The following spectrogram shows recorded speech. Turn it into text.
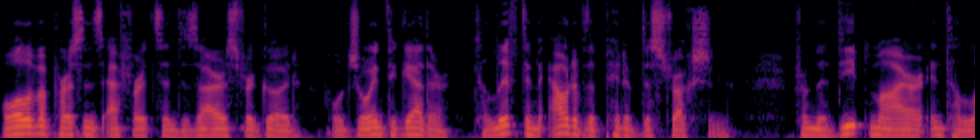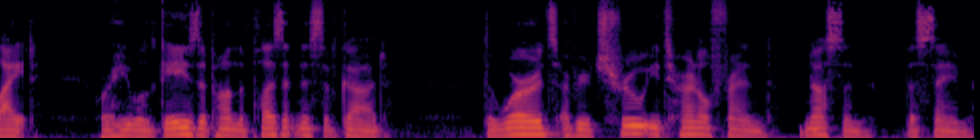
all of a person's efforts and desires for good will join together to lift him out of the pit of destruction, from the deep mire into light, where he will gaze upon the pleasantness of God. The words of your true eternal friend, Noson, the same.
